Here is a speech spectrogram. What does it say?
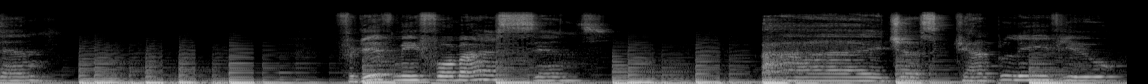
Mountain. Forgive me for my sins. I just can't believe you.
